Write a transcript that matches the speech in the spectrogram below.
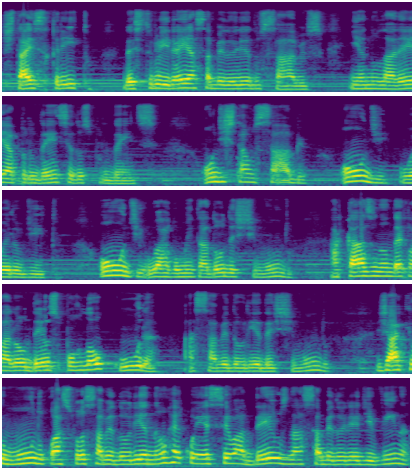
Está escrito: Destruirei a sabedoria dos sábios e anularei a prudência dos prudentes. Onde está o sábio? Onde o erudito? Onde o argumentador deste mundo? Acaso não declarou Deus por loucura a sabedoria deste mundo? Já que o mundo, com a sua sabedoria, não reconheceu a Deus na sabedoria divina,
